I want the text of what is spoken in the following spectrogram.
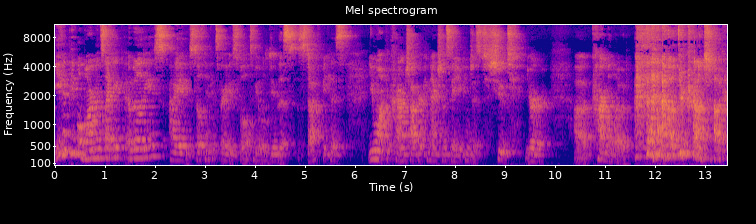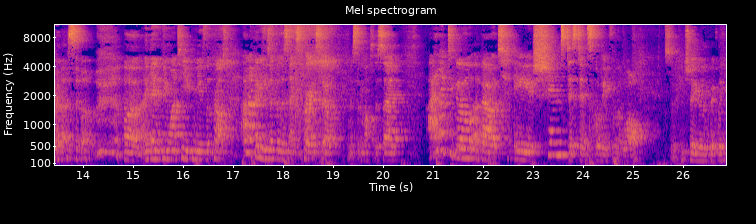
even people born with psychic abilities, I still think it's very useful to be able to do this stuff because you want the crown chakra connection so you can just shoot your uh, karma load out through crown chakra. So um, again, if you want to, you can use the props. I'm not going to use them for this next part, so I'm going to set them off to the side. I like to go about a shin's distance away from the wall, so we can show you really quickly.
